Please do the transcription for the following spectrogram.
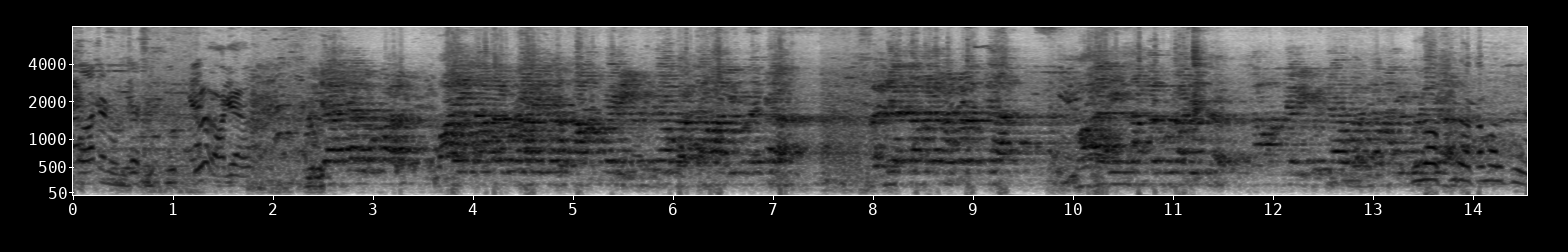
కాటన్ ఉందా చుట్టూ পুরো পুরো কামালপুর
